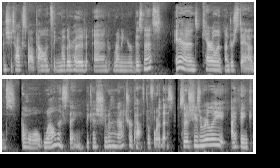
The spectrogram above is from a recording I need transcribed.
and she talks about balancing motherhood and running your business. And Carolyn understands the whole wellness thing because she was a naturopath before this. So she's really, I think,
